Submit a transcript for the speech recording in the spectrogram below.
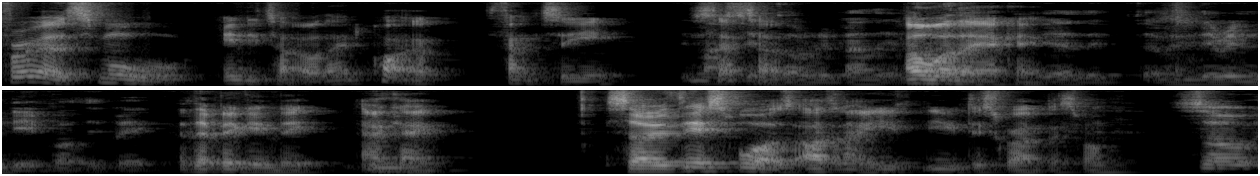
for a small indie title, they had quite a fancy Massive setup. though, Rebellion. Oh, are they? Okay. Yeah, they, I mean they're indie, but they're big. They're big indie. Mm. Okay. So this was I don't know. You you describe this one. So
